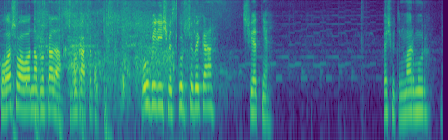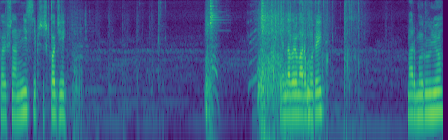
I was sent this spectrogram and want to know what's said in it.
Poszła ładna blokada. Dobra, chyba. Ubiliśmy skurczybyka. Świetnie. Weźmy ten marmur, bo już nam nic nie przeszkodzi. Dobry, marmuryk. Marmurunio.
